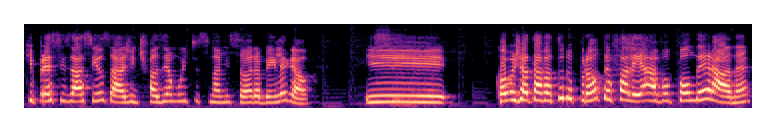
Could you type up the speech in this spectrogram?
que precisassem usar. A gente fazia muito isso na missão, era bem legal. E Sim. como já estava tudo pronto, eu falei: "Ah, vou ponderar, né?"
